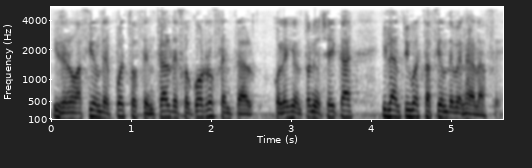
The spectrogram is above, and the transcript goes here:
y renovación del puesto central de socorro frente al Colegio Antonio Checa y la antigua estación de Benajarafe.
